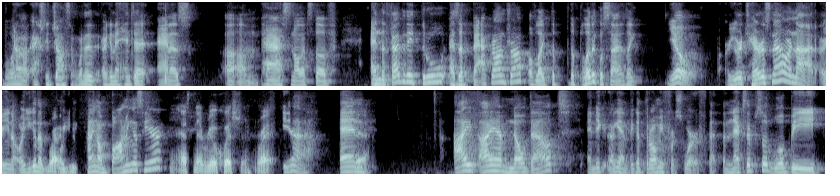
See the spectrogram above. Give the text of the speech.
what about Ashley Johnson? When are they going to hint at Anna's uh, um, past and all that stuff? And the fact that they threw as a background drop of like the, the political side is like, yo, are you a terrorist now or not? Are you know, are you gonna right. are you planning on bombing us here? Asking that real question, right? Yeah, and yeah. I I have no doubt, and they, again, they could throw me for a swerve that the next episode will be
